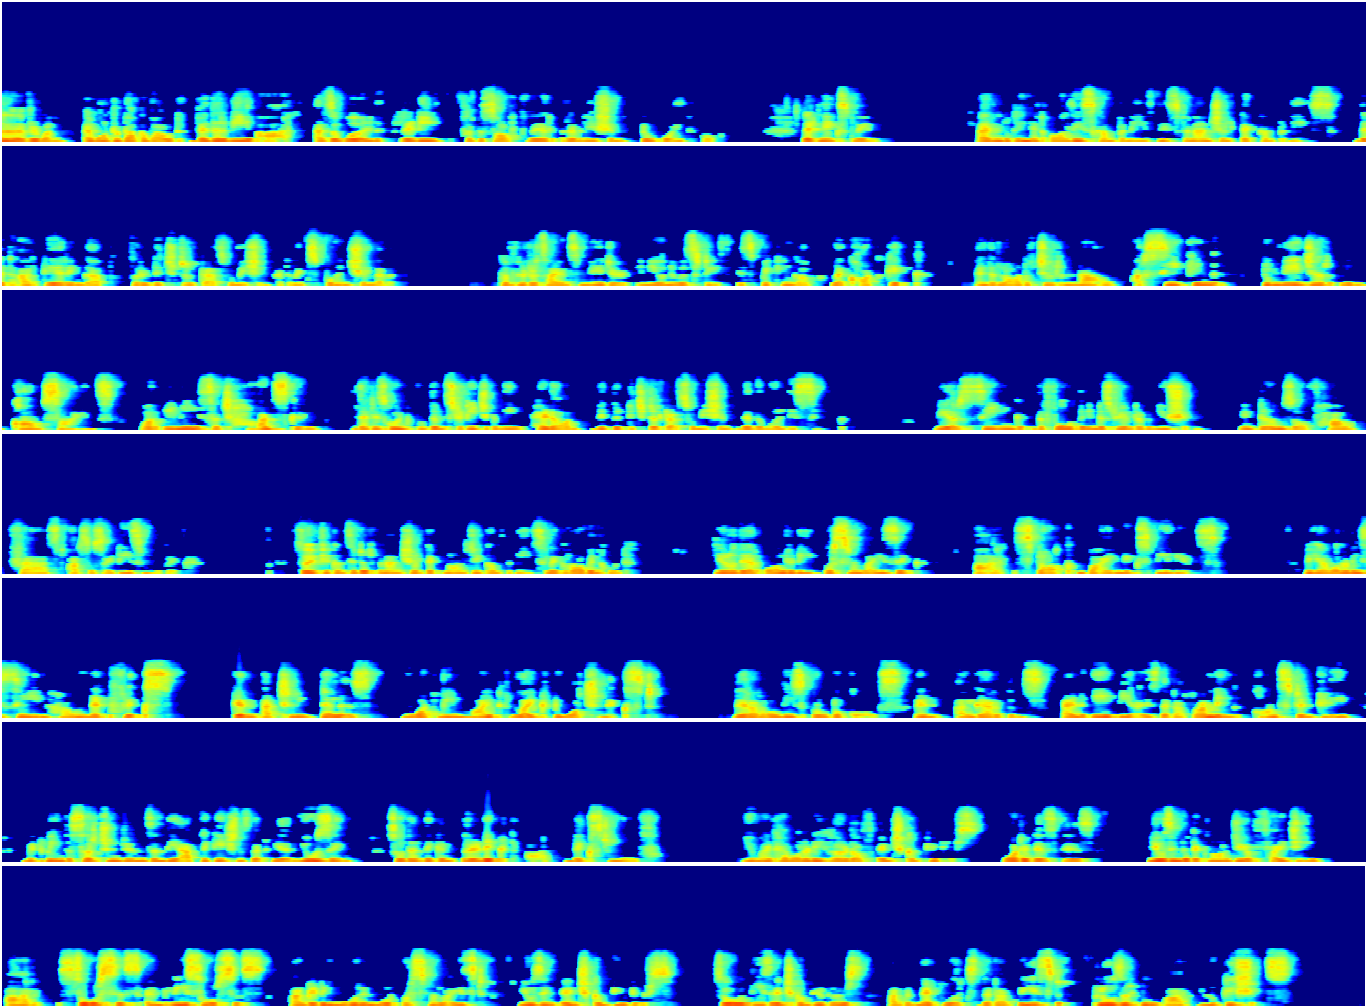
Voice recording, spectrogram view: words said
Hello everyone. I want to talk about whether we are, as a world, ready for the software revolution 2.0. Let me explain. I'm looking at all these companies, these financial tech companies that are gearing up for a digital transformation at an exponential level. Computer science major in universities is picking up like hot cake, and a lot of children now are seeking to major in comp science or any such hard skill that is going to put them strategically head on with the digital transformation that the world is seeing. We are seeing the fourth industrial revolution in terms of how fast our society is moving. So if you consider financial technology companies like Robinhood, you know, they are already personalizing our stock buying experience. We have already seen how Netflix can actually tell us what we might like to watch next. There are all these protocols and algorithms and APIs that are running constantly between the search engines and the applications that we are using so that they can predict our next move. You might have already heard of edge computers. What it is is using the technology of 5G, our sources and resources are getting more and more personalized using edge computers. So these edge computers are the networks that are based closer to our locations.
